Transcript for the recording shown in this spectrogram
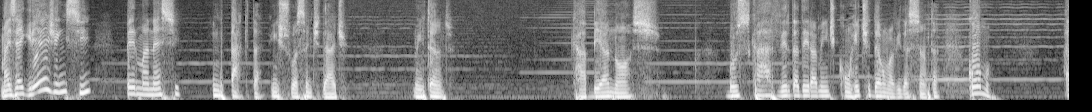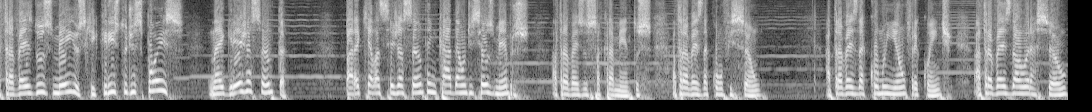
Mas a igreja em si permanece intacta em sua santidade. No entanto, cabe a nós buscar verdadeiramente com retidão uma vida santa. Como? através dos meios que Cristo dispôs na Igreja Santa, para que ela seja santa em cada um de seus membros, através dos sacramentos, através da confissão, através da comunhão frequente, através da oração,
